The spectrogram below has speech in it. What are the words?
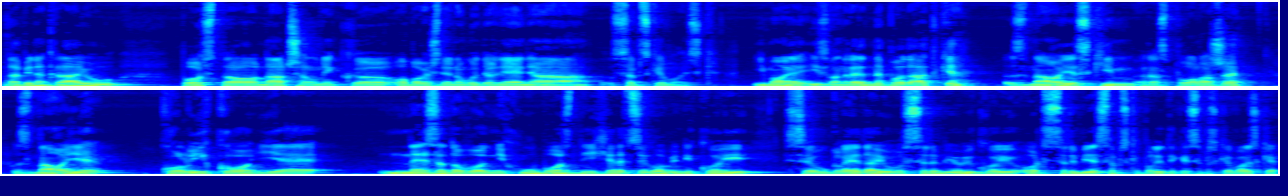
da bi na kraju postao načelnik e, obavještajnog odjeljenja srpske vojske. Imao je izvanredne podatke, znao je s kim raspolaže, znao je koliko je nezadovoljnih u Bosni i Hercegovini koji se ugledaju u Srbiju i koji od Srbije, srpske politike, srpske vojske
